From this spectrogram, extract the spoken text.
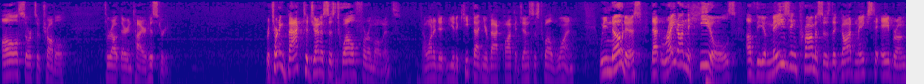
all sorts of trouble throughout their entire history. Returning back to Genesis 12 for a moment, I wanted you to keep that in your back pocket, Genesis 12:1. We notice that right on the heels of the amazing promises that God makes to Abram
